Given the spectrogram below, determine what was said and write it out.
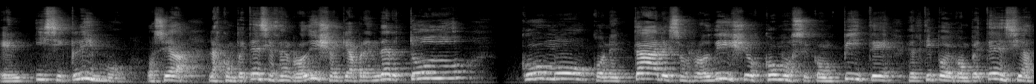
el e-ciclismo, o sea, las competencias en rodillo, hay que aprender todo cómo conectar esos rodillos, cómo se compite, el tipo de competencia.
